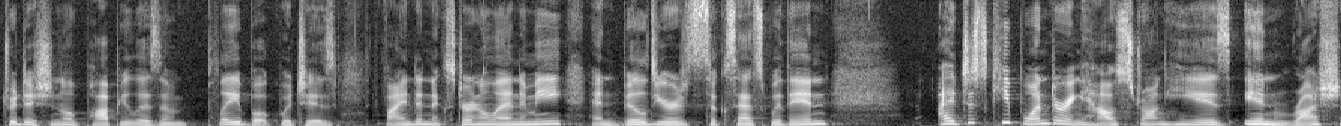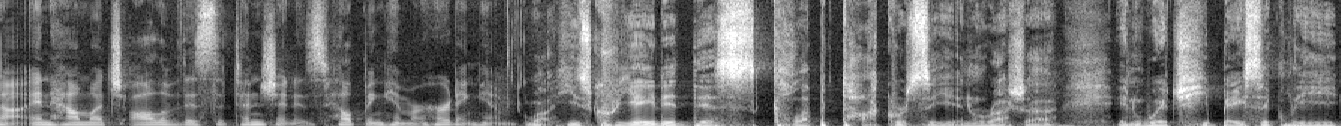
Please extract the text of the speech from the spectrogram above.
traditional populism playbook, which is find an external enemy and build your success within. I just keep wondering how strong he is in Russia and how much all of this attention is helping him or hurting him. Well, he's created this kleptocracy in Russia in which he basically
